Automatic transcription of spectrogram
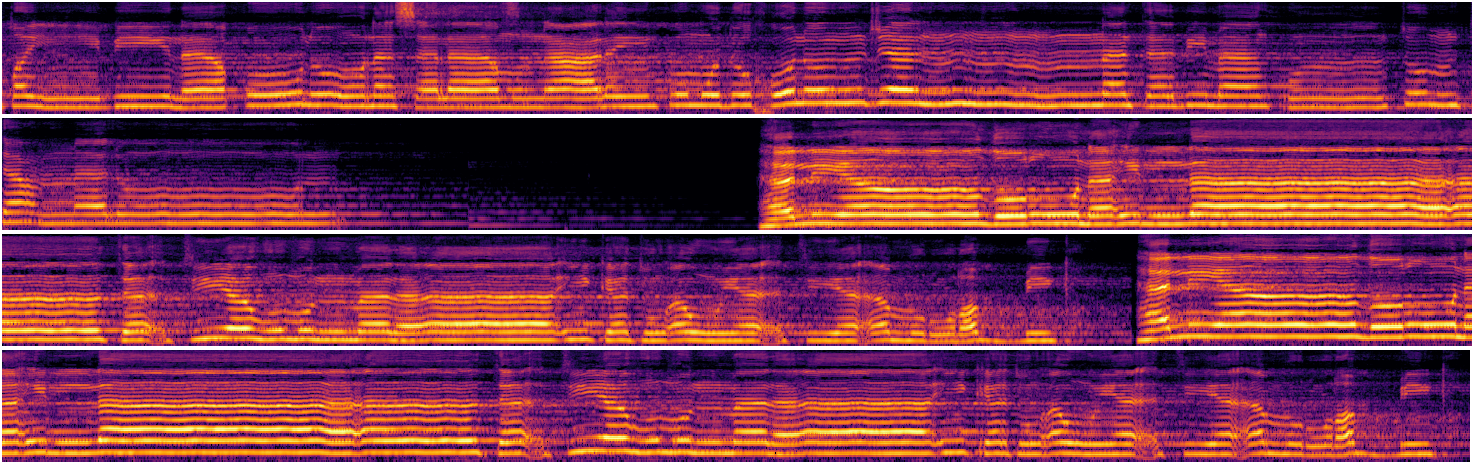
طيبين يقولون سلام عليكم ادخلوا الجنة السَّيِّئَاتَ بِمَا كُنتُمْ تَعْمَلُونَ هَلْ يَنظُرُونَ إِلَّا أَن تَأْتِيَهُمُ الْمَلَائِكَةُ أَوْ يَأْتِيَ أَمْرُ رَبِّكَ هَلْ يَنظُرُونَ إِلَّا أَن تَأْتِيَهُمُ الْمَلَائِكَةُ أَوْ يَأْتِيَ أَمْرُ رَبِّكَ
